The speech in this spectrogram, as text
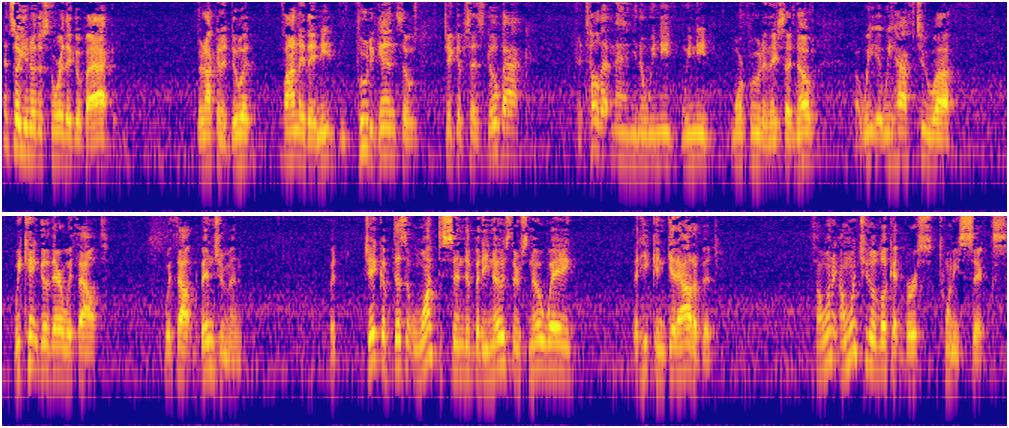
And so you know the story, they go back. They're not going to do it. Finally they need food again, so Jacob says, go back and tell that man, you know, we need, we need more food. And they said, no, we, we have to, uh, we can't go there without, without Benjamin. But Jacob doesn't want to send him, but he knows there's no way that he can get out of it so I want, to, I want you to look at verse 26.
